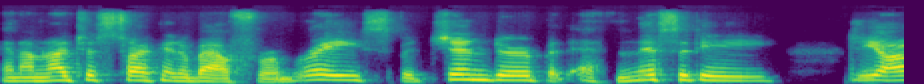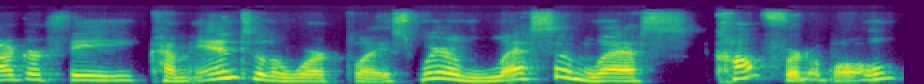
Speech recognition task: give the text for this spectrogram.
and I'm not just talking about from race, but gender, but ethnicity, geography come into the workplace, we're less and less comfortable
